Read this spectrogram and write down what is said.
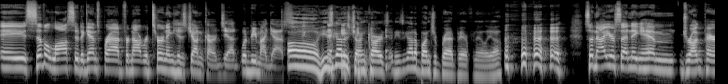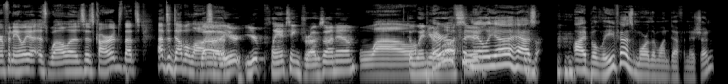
a civil lawsuit against Brad for not returning his Jund cards yet. Would be my guess. Oh, he's got his junk cards and he's got a bunch of Brad paraphernalia. so now you're sending him drug paraphernalia as well as his cards. That's that's a double Wow, lawsuit. you're you're planting drugs on him wow. to win your lawsuit. Paraphernalia has, I believe, has more than one definition.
